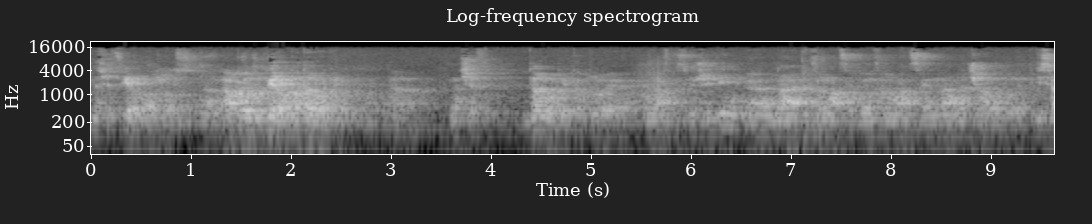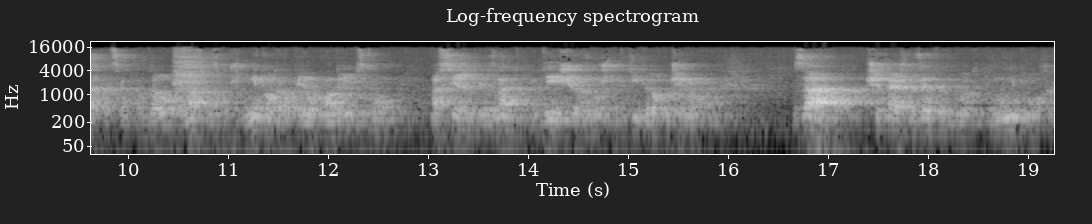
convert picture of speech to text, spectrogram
Значит, первый вопрос. По Давай. поводу первого по дороге. Значит, дороги, которые у нас на сегодняшний день, э, на информации, по информации на начало года, 50% дорог у нас разрушены. Не только по переулку Андреевскому, а все жители знают, где еще разрушено, таких дорог очень много. За, считаю, что за этот год мы неплохо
